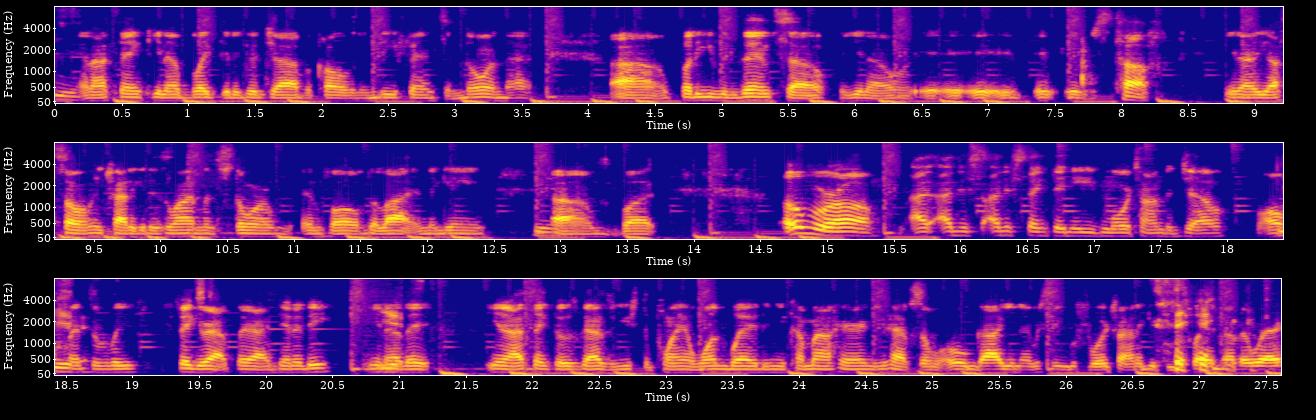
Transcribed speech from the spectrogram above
Yeah. And I think you know Blake did a good job of calling the defense and doing that. Uh, but even then, so you know, it, it, it, it was tough. You know, I saw him. He tried to get his lineman Storm involved a lot in the game. Yeah. Um, but overall, I, I, just I just think they need more time to gel offensively. Figure out their identity. You know, they you know, I think those guys are used to playing one way, then you come out here and you have some old guy you never seen before trying to get you to play another way.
